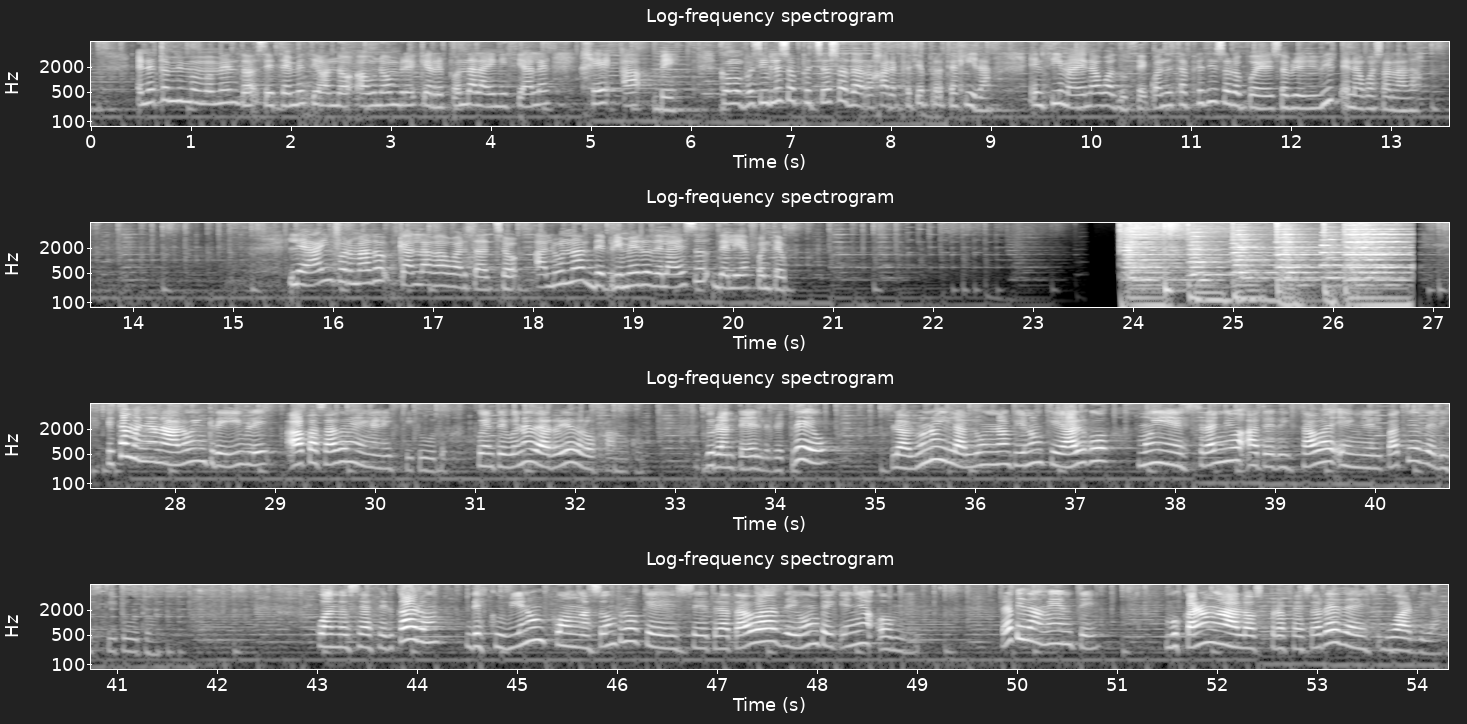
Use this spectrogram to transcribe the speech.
En estos mismos momentos se está investigando a un hombre que responde a las iniciales GAB como posible sospechoso de arrojar especies protegidas encima en agua dulce, cuando esta especie solo puede sobrevivir en agua salada. Le ha informado Carla Gaguartacho, alumna de primero de la ESO de Lía Fuente. Esta mañana algo increíble ha pasado en el instituto Fuentebuena de Arroyo de los Jancos. Durante el recreo, los alumnos y las alumnas vieron que algo muy extraño aterrizaba en el patio del instituto. Cuando se acercaron, descubrieron con asombro que se trataba de un pequeño ovni. Rápidamente buscaron a los profesores de guardia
